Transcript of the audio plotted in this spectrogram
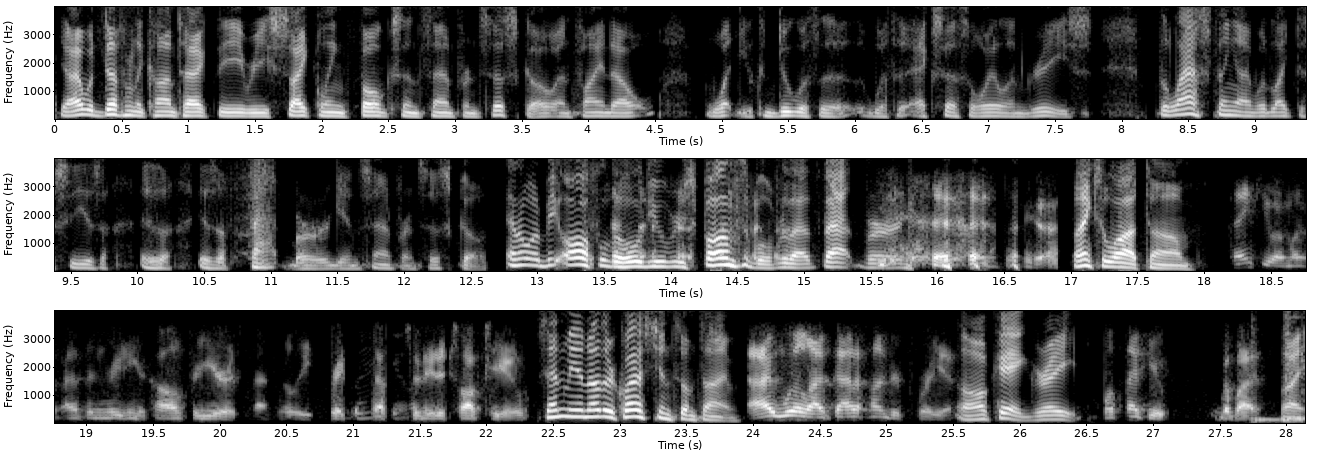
Yeah, I would definitely contact the recycling folks in San Francisco and find out what you can do with the with the excess oil and grease. The last thing I would like to see is a is a is a fatberg in San Francisco, and it would be awful to hold you responsible for that fatberg. yeah. Thanks a lot, Tom. Thank you. i have been reading your column for years. I'm really great this opportunity to talk to you. Send me another question sometime. I will. I've got a hundred for you. Okay, great. Well, thank you. Bye-bye. Bye.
